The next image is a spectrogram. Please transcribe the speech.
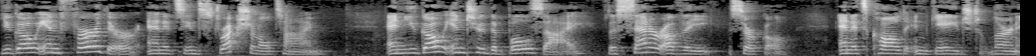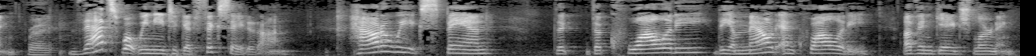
You go in further, and it's instructional time. And you go into the bullseye, the center of the circle, and it's called engaged learning. Right. That's what we need to get fixated on. How do we expand the, the quality, the amount and quality of engaged learning?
